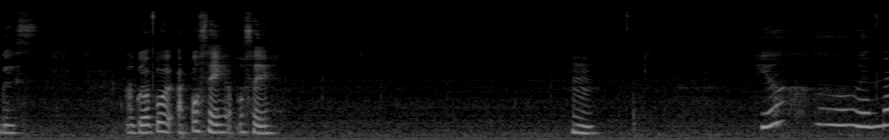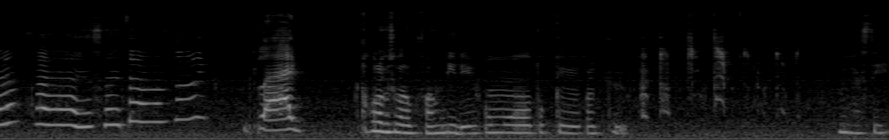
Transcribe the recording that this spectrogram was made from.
Guys lagu apa? Apa sih? Apa sih? Hmm. You and I say like aku lagi suka lagu Fandi deh. kamu tuh kayak kacau. Iya sih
